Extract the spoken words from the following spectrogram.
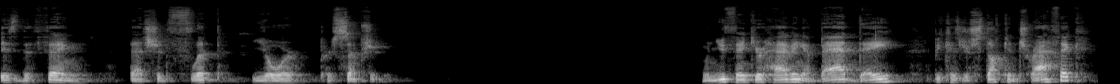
is the thing that should flip your perception. When you think you're having a bad day because you're stuck in traffic,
